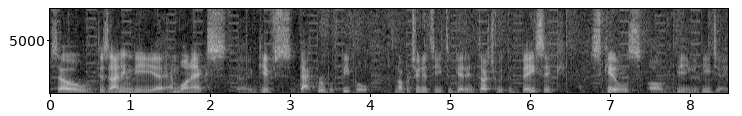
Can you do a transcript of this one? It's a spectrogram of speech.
So designing the uh, M1X uh, gives that group of people an opportunity to get in touch with the basic skills of being a DJ.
